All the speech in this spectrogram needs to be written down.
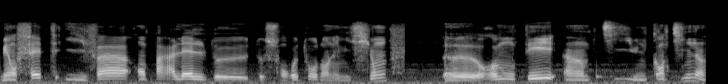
Mais en fait, il va en parallèle de, de son retour dans l'émission euh, remonter un petit une cantine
